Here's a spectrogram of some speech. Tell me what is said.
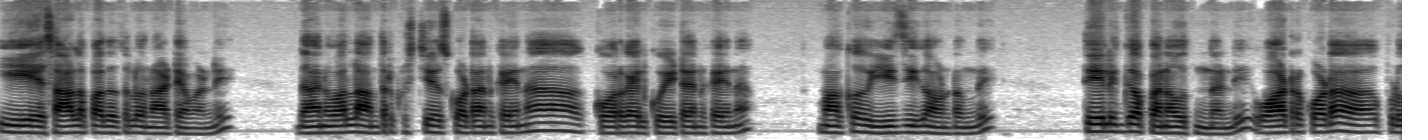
ఈ సాళ్ళ పద్ధతిలో నాటామండి. దానివల్ల అంతర్కృషి చేసుకోవడానికైనా కూరగాయలు కోయటానికైనా మాకు ఈజీగా ఉంటుంది. తేలిగ్గా పని అవుతుందండి. వాటర్ కూడా ఇప్పుడు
